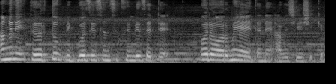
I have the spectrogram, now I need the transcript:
അങ്ങനെ തീർത്തും ബിഗ് ബോസ് സീസൺ സിക്സിന്റെ സെറ്റ് ഒരു ഓർമ്മയായി തന്നെ അവശേഷിക്കും.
